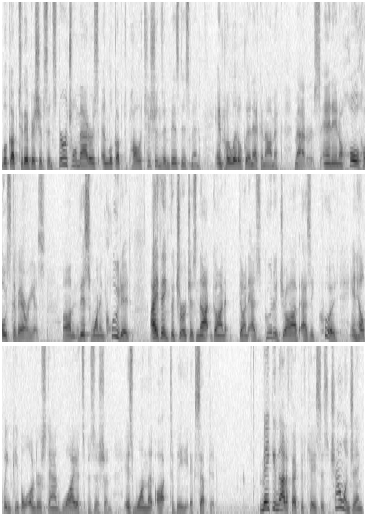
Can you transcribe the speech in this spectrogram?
look up to their bishops in spiritual matters and look up to politicians and businessmen in political and economic matters, and in a whole host of areas, um, this one included. I think the church has not gone, done as good a job as it could in helping people understand why its position is one that ought to be accepted making that effective case is challenging,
